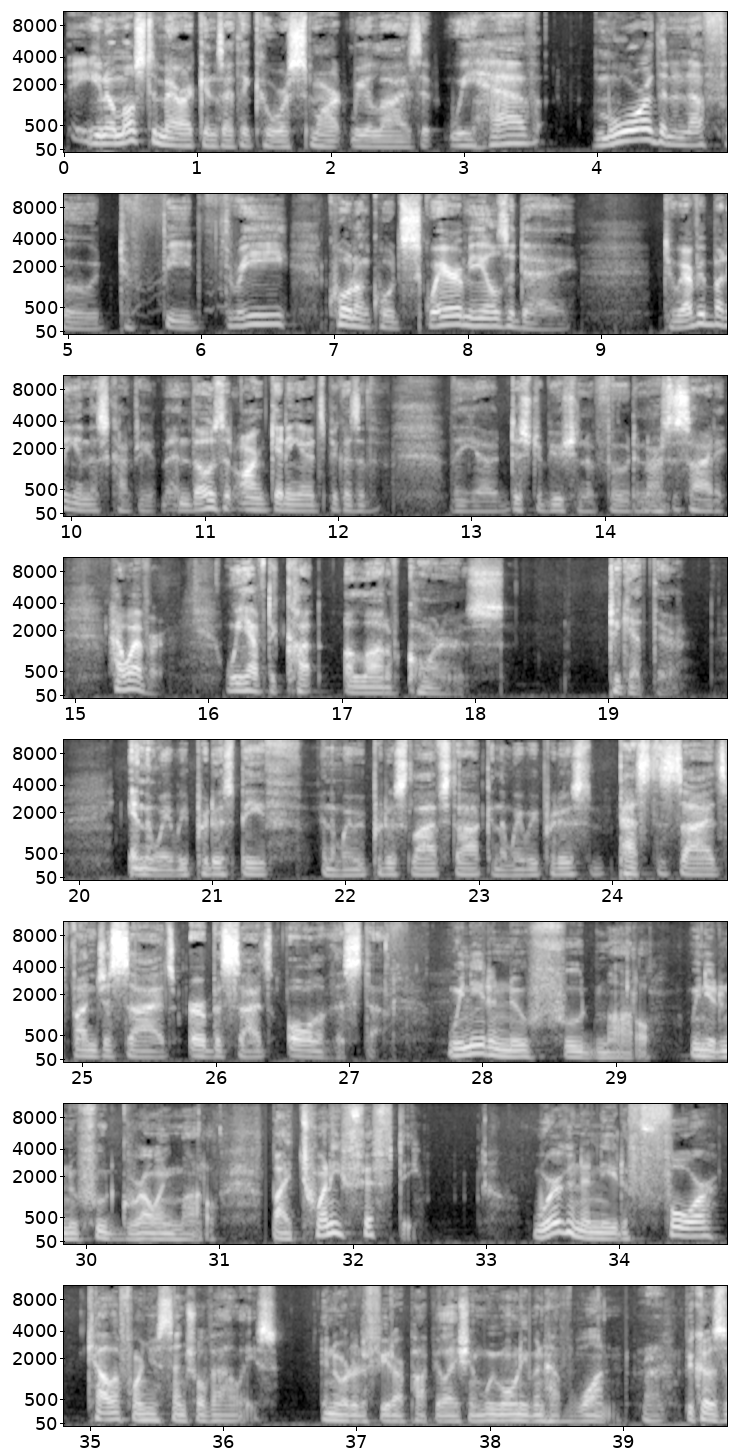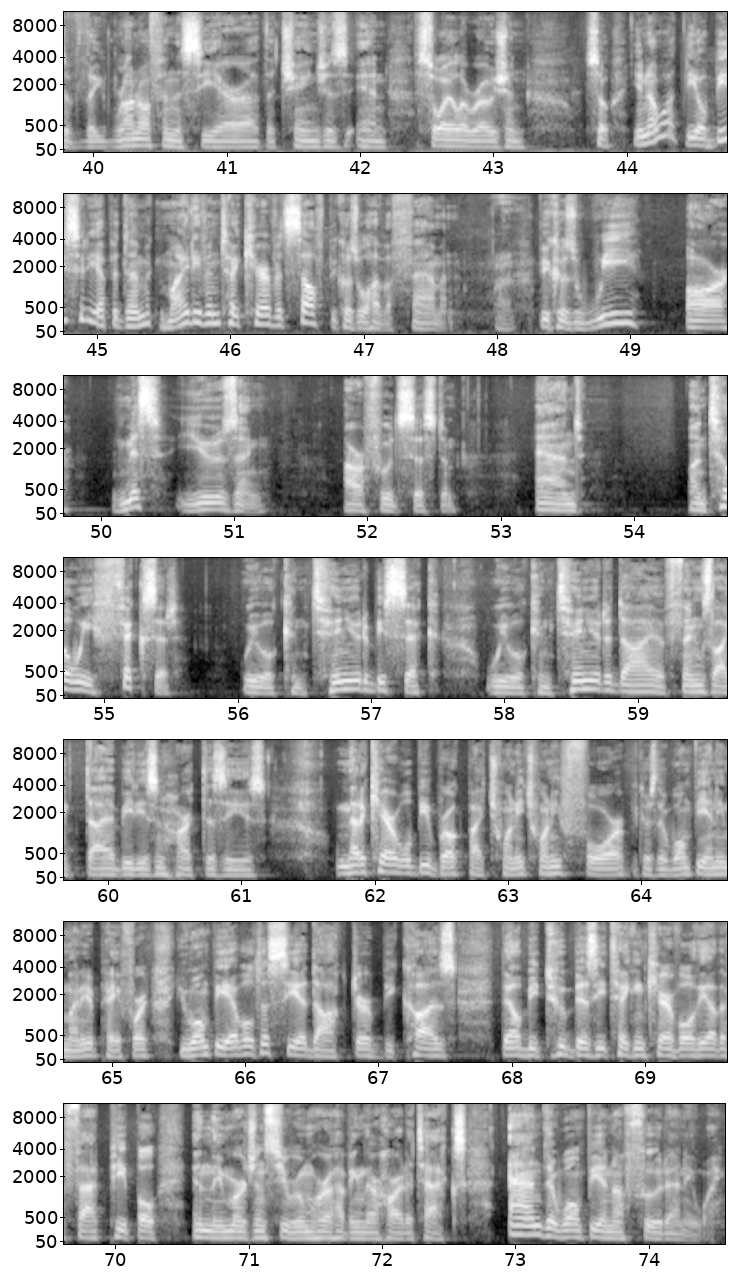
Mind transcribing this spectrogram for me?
you know most Americans I think who are smart realize that we have more than enough food to feed three quote unquote square meals a day to everybody in this country, and those that aren't getting it, it's because of the uh, distribution of food in our society. However, we have to cut a lot of corners to get there in the way we produce beef, in the way we produce livestock, in the way we produce pesticides, fungicides, herbicides, all of this stuff. We need a new food model. We need a new food growing model. By 2050, we're going to need four California Central Valleys in order to feed our population. We won't even have one Right. because of the runoff in the Sierra, the changes in soil erosion. So, you know what? The obesity epidemic might even take care of itself because we'll have a famine. Right. Because we are misusing our food system. And until we fix it, we will continue to be sick. We will continue to die of things like diabetes and heart disease. Medicare will be broke by 2024 because there won't be any money to pay for it. You won't be able to see a doctor because they'll be too busy taking care of all the other fat people in the emergency room who are having their heart attacks. And there won't be enough food anyway.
